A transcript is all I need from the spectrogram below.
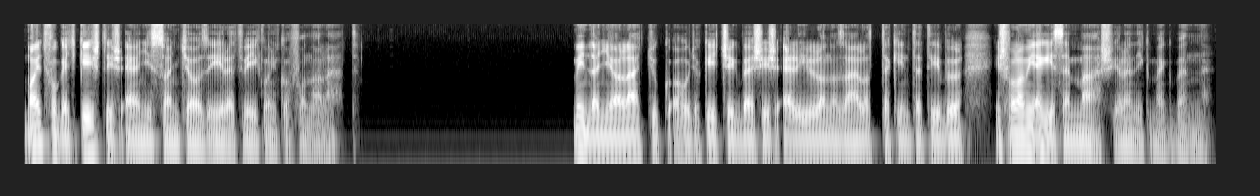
Majd fog egy kést és elnyisszantja az élet vékonyka fonalát. Mindannyian látjuk, ahogy a kétségbeesés elillan az állat tekintetéből, és valami egészen más jelenik meg benne.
